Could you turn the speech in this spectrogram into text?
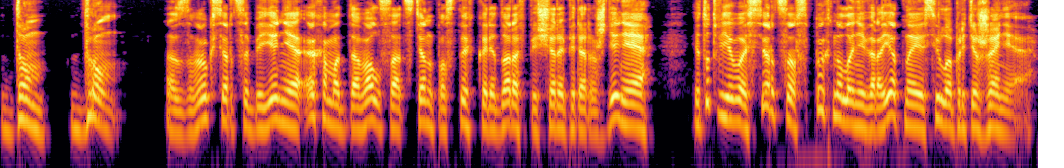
Дум, дум. Звук сердцебиения эхом отдавался от стен пустых коридоров пещеры Перерождения, и тут в его сердце вспыхнула невероятная сила притяжения.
